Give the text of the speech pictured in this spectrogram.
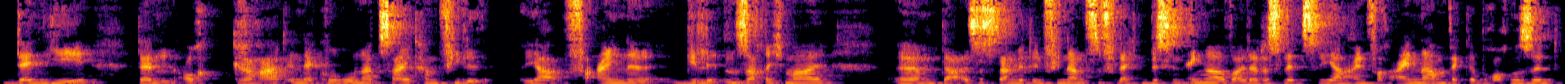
denn je, denn auch gerade in der Corona-Zeit haben viele ja, Vereine gelitten, sag ich mal. Ähm, da ist es dann mit den Finanzen vielleicht ein bisschen enger, weil da das letzte Jahr einfach Einnahmen weggebrochen sind.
